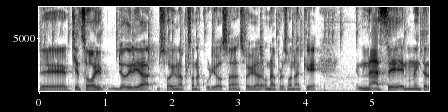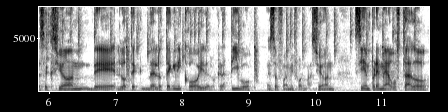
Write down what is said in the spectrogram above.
Eh, ¿Quién soy? Yo diría, soy una persona curiosa, soy una persona que nace en una intersección de lo, de lo técnico y de lo creativo. Eso fue mi formación. Siempre me ha gustado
